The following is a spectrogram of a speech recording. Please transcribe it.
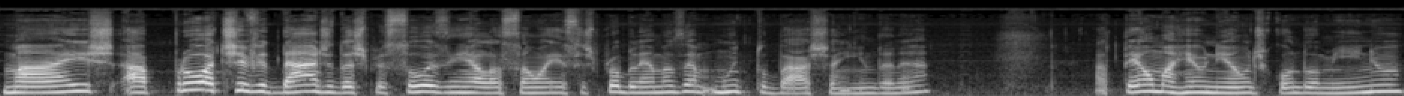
mas a proatividade das pessoas em relação a esses problemas é muito baixa ainda, né? Até uma reunião de condomínio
